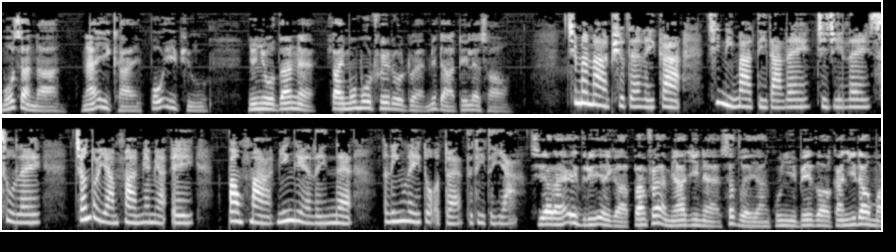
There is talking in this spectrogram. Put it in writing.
မိုးဆန္ဒာ နန်းဤခိုင် ပိုးဤဖြူညညိုတန်းနဲ့ လှိုင်မိုးမိုးထွေးတို့အတွက် မေတ္တာတေးလက်ဆောင် ချစ်မမဖြူတဲ့လေးက ချီနီမတီတာလေးជីជីလေး ဆုလေး ကျန်းတို့ရမှမြတ်မြတ်အိပေါက်မှမြင်းငယ်လေးနဲ့ အလင်းလေးတို့အတွက်သတိတရား CRI 838က ပမ်ဖလက်အများကြီးနဲ့ ဆက်သွယ်ရန် ကူညီပေးသော ကံကြီးထောင့်မှ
